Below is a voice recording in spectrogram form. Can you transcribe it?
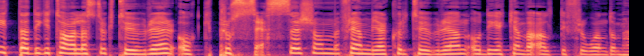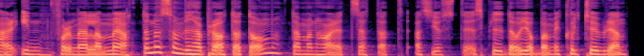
Hitta digitala strukturer och processer som främjar kulturen och det kan vara allt ifrån de här informella mötena som vi har pratat om, där man har ett sätt att, att just eh, sprida och jobba med kulturen.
